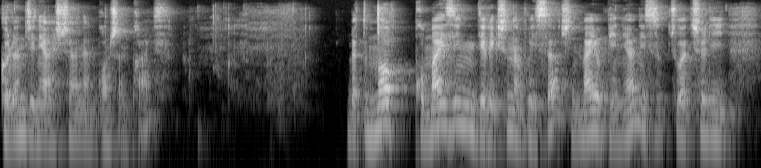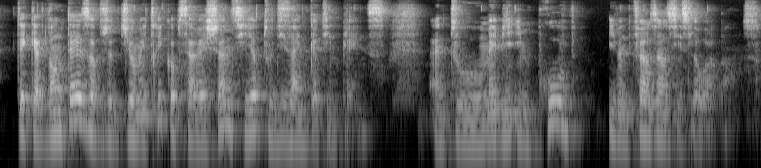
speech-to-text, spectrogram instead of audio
column generation and branch and price. But the more promising direction of research, in my opinion, is to actually take advantage of the geometric observations here to design cutting planes and to maybe improve even further these lower bounds.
